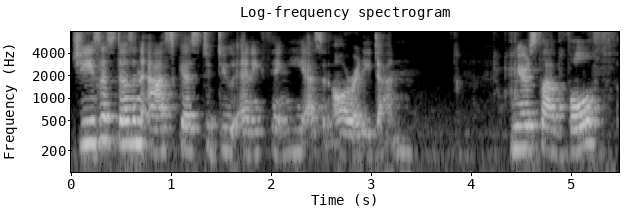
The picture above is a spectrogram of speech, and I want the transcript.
Jesus doesn't ask us to do anything he hasn't already done. Miroslav Volf,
